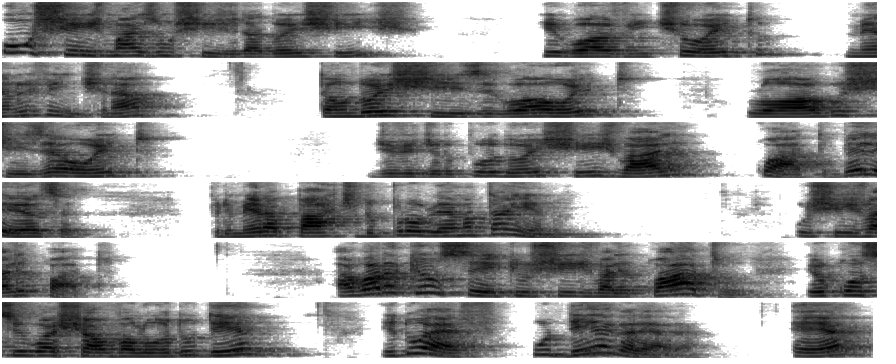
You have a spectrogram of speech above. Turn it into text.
1x mais 1x dá 2x, igual a 28, menos 20, né? Então, 2x igual a 8, logo x é 8, dividido por 2, x vale 4. Beleza. Primeira parte do problema está indo. O x vale 4. Agora que eu sei que o x vale 4, eu consigo achar o valor do d e do f. O d, galera, é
